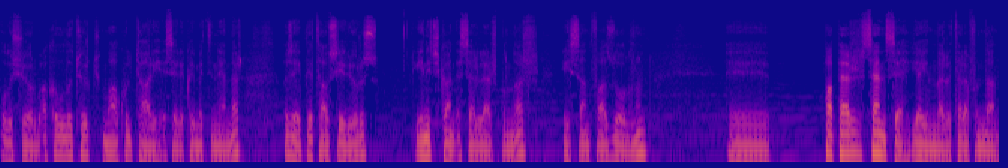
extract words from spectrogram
oluşuyor. Akıllı Türk makul tarih eseri kıymetli dinleyenler. Özellikle tavsiye ediyoruz. Yeni çıkan eserler bunlar. İhsan Fazlıoğlu'nun e, Paper Sense yayınları tarafından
